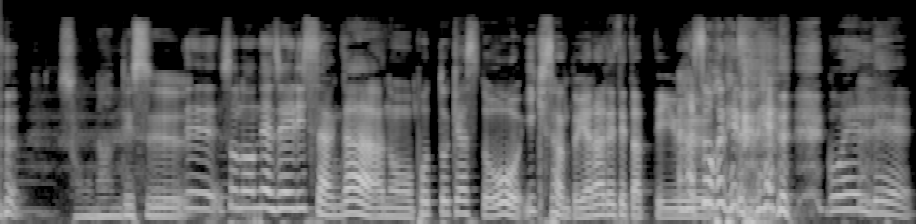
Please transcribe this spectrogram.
そうなんです。で、そのね、税理士さんが、あの、ポッドキャストを、イキさんとやられてたっていう。あそうですね。ご縁で、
